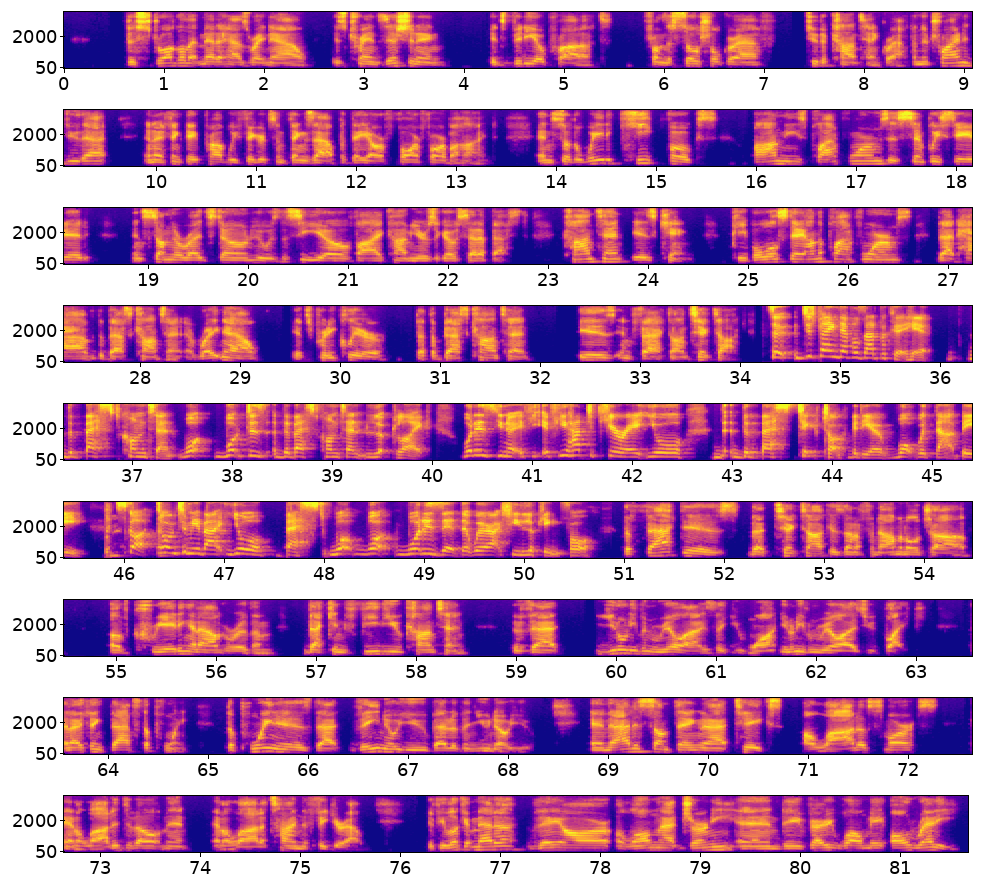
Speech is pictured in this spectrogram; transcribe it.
the struggle that Meta has right now is transitioning its video product from the social graph to the content graph. And they're trying to do that. And I think they probably figured some things out, but they are far, far behind. And so the way to keep folks on these platforms is simply stated, and Sumner Redstone, who was the CEO of Viacom years ago, said it best content is king. People will stay on the platforms that have the best content. And right now, it's pretty clear that the best content is, in fact, on TikTok. So just playing devil's advocate here, the best content. What what does the best content look like? What is, you know, if you if you had to curate your the best TikTok video, what would that be? Scott, talk to me about your best. What what what is it that we're actually looking for? The fact is that TikTok has done a phenomenal job of creating an algorithm that can feed you content that you don't even realize that you want, you don't even realize you'd like. And I think that's the point. The point is that they know you better than you know you. And that is something that takes a lot of smarts and a lot of development and a lot of time to figure out. If you look at Meta, they are along that journey and they very well may already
